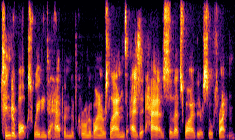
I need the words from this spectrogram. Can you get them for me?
tinderbox waiting to happen if coronavirus lands, as it has. So that's why they're so frightened.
